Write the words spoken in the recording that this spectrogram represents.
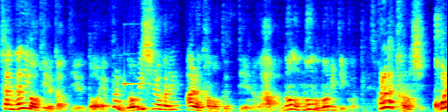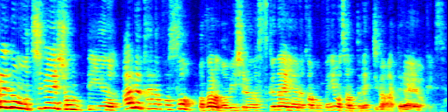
じゃあ何が起きるかっていうと、やっぱり伸びしろがね、ある科目っていうのが、どんどんどんどん伸びていくわけです。これが楽しい。これのモチベーションっていうのがあるからこそ、他の伸びしろが少ないような科目にもちゃんとね、時間当てられるわけですよ。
